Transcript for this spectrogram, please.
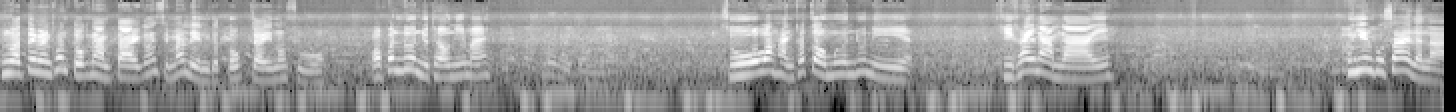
เหงื่อแต่เป็นคนตกน้ำตายก็สิมาเล่นก็ตกใจเนาะสูอ๋อเพิ่นเลื่อนอยู่แถวนี้ไหมสูว่างหันเขาเจ้ามือนอยู่นี่ขี่ไข่น้ำลายผู้หญิงผู้ชายล่ะล่ะ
